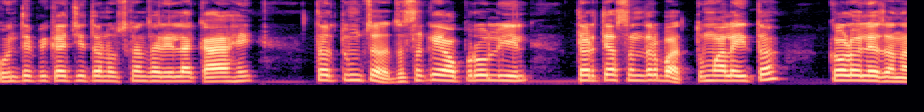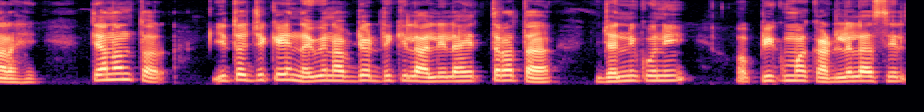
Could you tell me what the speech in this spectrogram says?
कोणत्या पिकाची इथं नुकसान झालेलं काय आहे? तर तुमचं जसं काही अप्रूव्हल येईल तर त्या संदर्भात तुम्हाला इथं कळवल्या जाणार आहे. त्यानंतर इथं जे काही नवीन अपडेट देखील आलेले आहेत तर आता ज्यांनी कोणी पीक विमा काढलेला असेल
